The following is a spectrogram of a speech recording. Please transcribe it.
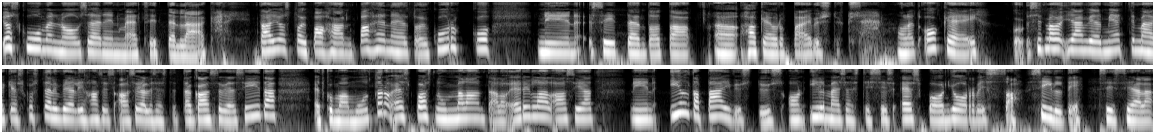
jos kuume nousee, niin menet sitten lääkäriin. Tai jos toi pahan, pahenee toi kurkku, niin sitten tota, äh, hakeudu päivystykseen. Mä olet okei, okay, sitten mä jäin vielä miettimään ja keskustelin vielä ihan siis asiallisesti tämän kanssa vielä siitä, että kun mä oon muuttanut Espoosta Nummelaan, täällä on erilailla asiat, niin iltapäivystys on ilmeisesti siis Espoon Jorvissa silti, siis siellä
